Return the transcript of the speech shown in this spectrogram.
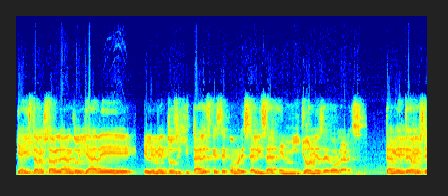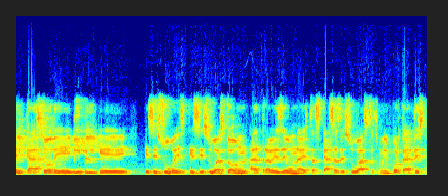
y ahí estamos hablando ya de elementos digitales que se comercializan en millones de dólares. También tenemos el caso de Beeple, que, que, se, sube, que se subastó a, través de una de estas casas de subastas muy importantes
